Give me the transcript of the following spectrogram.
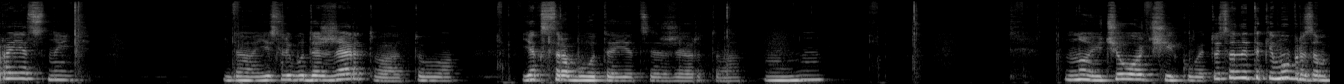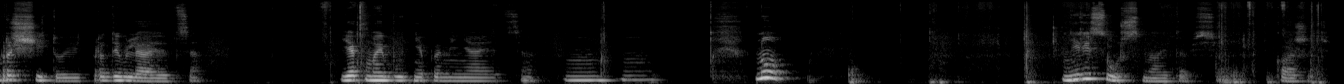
Прояснить. Да, якщо буде жертва, то як сработає ця жертва? Угу. Ну і чого очікувати? Тобто вони таким образом просчитують, продивляються, як майбутнє поміняється. Угу. Ну, нересурсно це все, кажуть.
